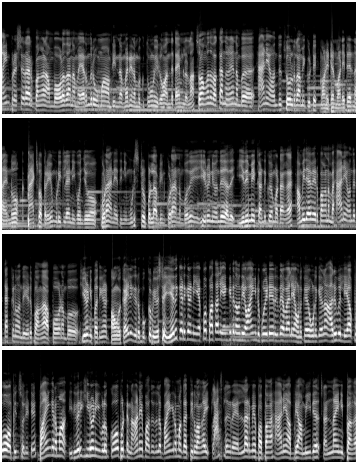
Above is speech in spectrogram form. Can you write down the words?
மைண்ட் ப்ரெஷராக இருப்பாங்க. நம்ம அவ்வளோதான் நம்ம இறந்துருவோமா அப்படின்ற மாதிரி நமக்கு தோணிடும் அந்த டைம்லலாம் ஸோ அவங்க வந்து உட்காந்த உடனே நம்ம ஹேனியா வந்து சொல்றாமி கூட்டு மானிட்டர் மானிட்டர் நான் இன்னும் மேக்ஸ் பேப்பரையும் முடிக்கல. நீ கொஞ்சம் கூட நேற்று நீ முடிச்சுட்டு இருப்பல அப்படின்னு கூட போது ஹீரோயினி வந்து அதை எதுவுமே கண்டுக்கவே மாட்டாங்க. அமைதியாவே இருப்பாங்க. நம்ம ஹேனியை வந்து டக்குன்னு வந்து எடுப்பாங்க. அப்போ நம்ம ஹீரோனி பாத்தீங்கன்னா அவங்க கையில் இருக்கிற புக் அப்படி வச்சுட்டு எதுக்கு எடுக்கிற? நீ எப்போ பார்த்தாலும் என்கிட்ட வந்து வாங்கிட்டு போயிட்டே இருக்குதே வேலையா உனக்கு உனக்கு எல்லாம் அறிவு இல்லையா? போ அப்படின்னு சொல்லிட்டு பயங்கரமா இது வரைக்கும் ஹீரோனி இவ்வளவு கோவப்பட்டு நானே பார்த்ததுல பயங்கரமா கத்திடுவாங்க. கிளாஸ்ல இருக்கிற எல்லாருமே பார்ப்பாங்க. ஹேனியா அப்படியே அமைதியா ஸ்டன் ஆகி நிப்பாங்க.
